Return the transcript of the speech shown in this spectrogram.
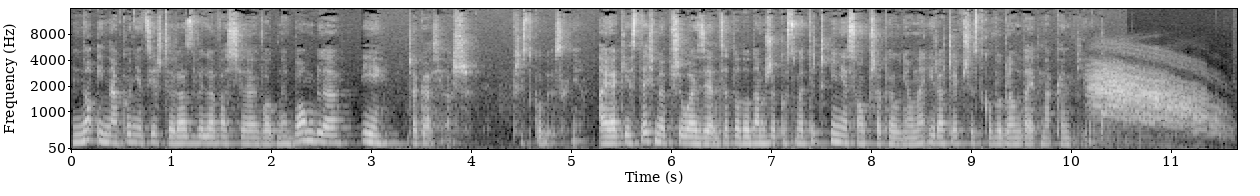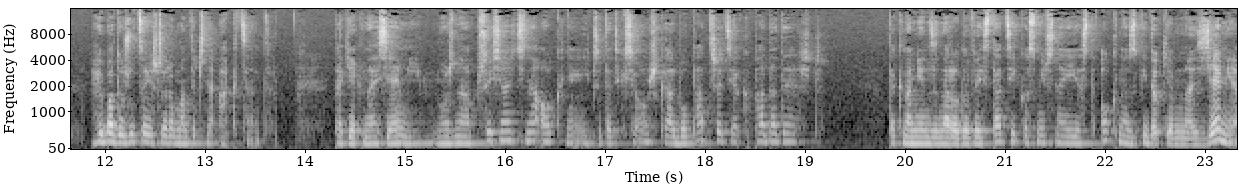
No i na koniec jeszcze raz wylewa się wodne bąble i czeka się aż wszystko wyschnie. A jak jesteśmy przy łazience, to dodam, że kosmetyczki nie są przepełnione i raczej wszystko wygląda jak na kempingu. Chyba dorzucę jeszcze romantyczny akcent. Tak jak na ziemi, można przysiąść na oknie i czytać książkę albo patrzeć, jak pada deszcz. Tak na Międzynarodowej Stacji Kosmicznej jest okno z widokiem na Ziemię.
